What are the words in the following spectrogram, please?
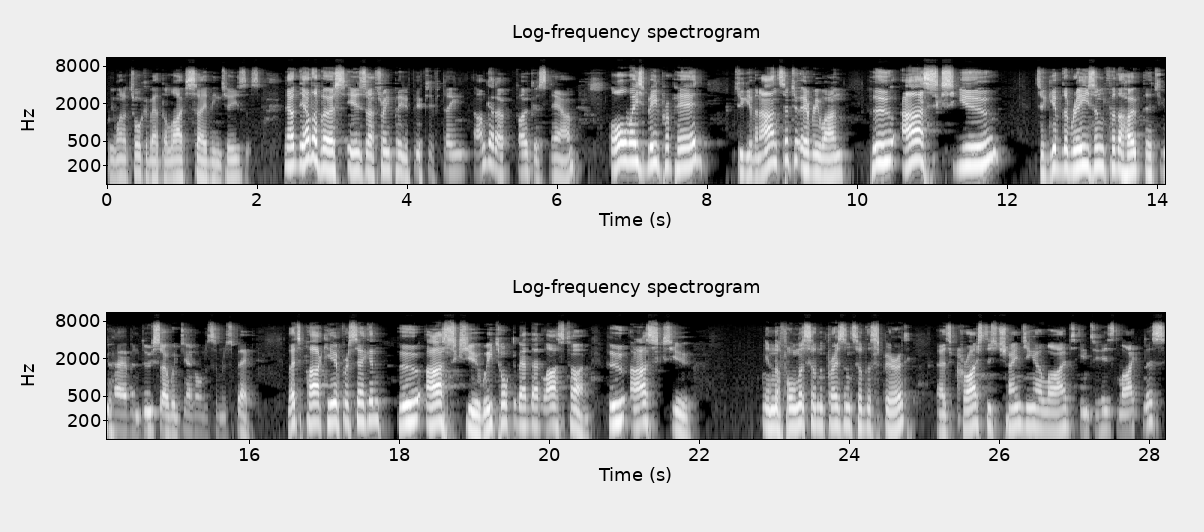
We want to talk about the life saving Jesus. Now, the other verse is uh, 3 Peter 15. I'm going to focus down. Always be prepared to give an answer to everyone who asks you to give the reason for the hope that you have and do so with gentleness and respect. Let's park here for a second. Who asks you? We talked about that last time. Who asks you? in the fullness and the presence of the Spirit, as Christ is changing our lives into his likeness,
